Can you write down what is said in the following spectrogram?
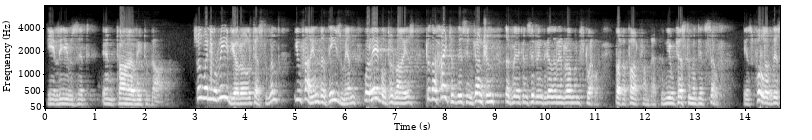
He leaves it entirely to God. So when you read your Old Testament, you find that these men were able to rise to the height of this injunction that we are considering together in Romans 12. But apart from that, the New Testament itself is full of this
